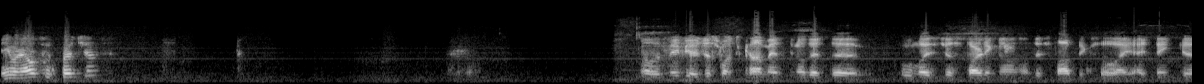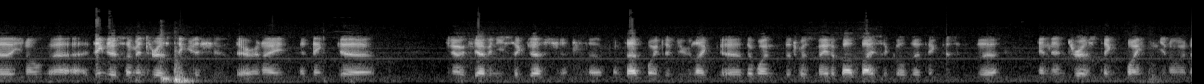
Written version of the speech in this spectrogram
Anyone else with questions? Oh, maybe I just want to comment, you know, that uh, UMA is just starting on, on this topic, so I, I think, uh, you know, uh, I think there's some interesting issues there, and I, I think, uh, you know, if you have any suggestions uh, from that point of view, like uh, the one that was made about bicycles, I think this is uh, an interesting point, you know, and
